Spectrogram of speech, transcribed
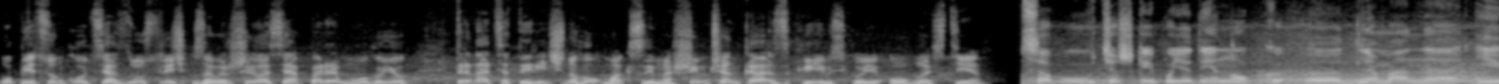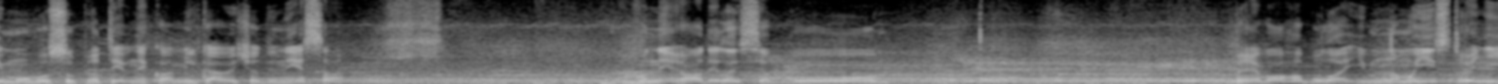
У підсумку ця зустріч завершилася перемогою 13-річного Максима Шимченка з Київської області. Це був тяжкий поєдинок е, для мене і мого супротивника Мількевича Дениса. Вони радилися, бо перевага була і на моїй стороні,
